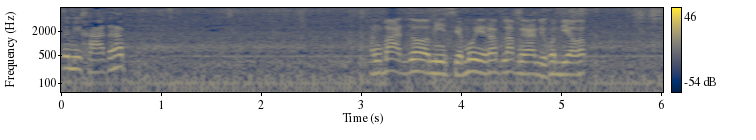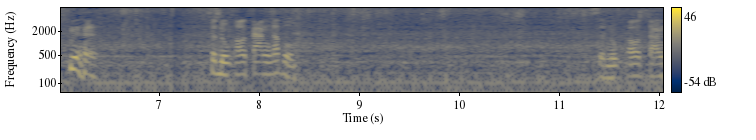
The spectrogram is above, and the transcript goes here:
ไม่มีขาดนะครับทางบ้านก็มีเสียมุ้ยครับ รับงานอยู่คนเดียวครับ สนุกเอาตังครับผม สนุกเอาตัง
